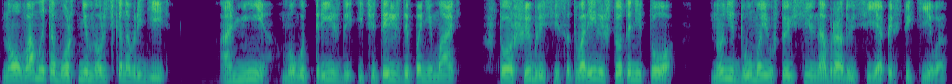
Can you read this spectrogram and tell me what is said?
но вам это может немножечко навредить. Они могут трижды и четырежды понимать, что ошиблись и сотворили что-то не то, но не думаю, что их сильно обрадует сия перспектива.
